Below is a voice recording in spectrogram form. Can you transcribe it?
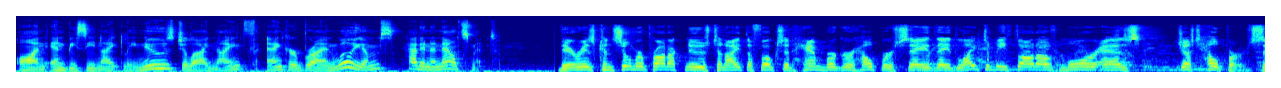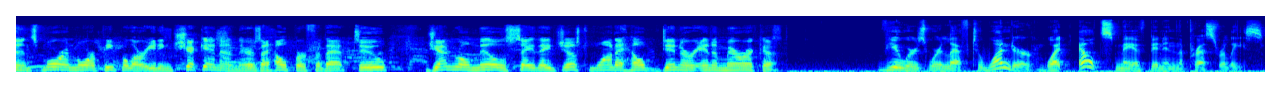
On NBC Nightly News, July 9th, anchor Brian Williams had an announcement. There is consumer product news tonight. The folks at Hamburger Helper say they'd like to be thought of more as just helper, since more and more people are eating chicken and there's a helper for that too. General Mills say they just want to help dinner in America. Viewers were left to wonder what else may have been in the press release.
